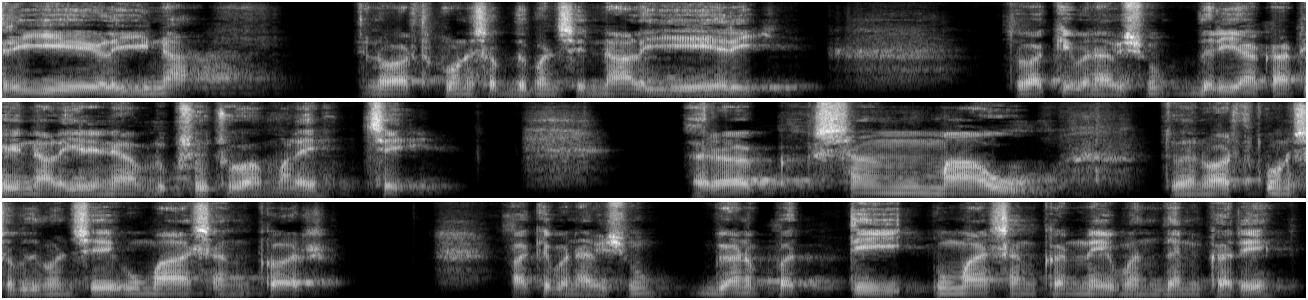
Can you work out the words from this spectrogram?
રિયેળીના એનો અર્થપૂર્ણ શબ્દ બનશે નાળિયેરી. તો વાક્ય બનાવીશું. દરિયાકાંઠે નાળિયેરીના વૃક્ષો જોવા મળે છે. રક્ષંગમાઉ તો એનો અર્થપૂર્ણ શબ્દ બનશે ઉમાશંકર. વાક્ય બનાવીશું. ગણપતિ ઉમાશંકરને વંદન કરે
